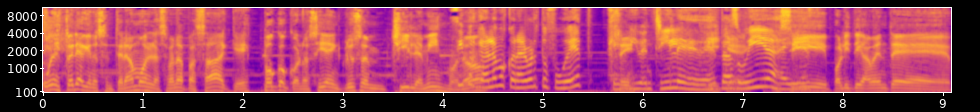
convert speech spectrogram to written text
Una historia que nos enteramos la semana pasada que es poco conocida incluso en Chile mismo, Sí, ¿no? porque hablamos con Alberto Fuguet, que Sí. vive en Chile desde toda su vida. y sí, políticamente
